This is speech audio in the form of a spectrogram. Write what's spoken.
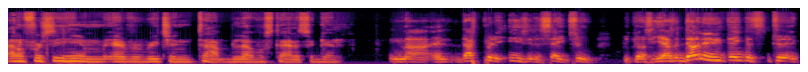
I don't foresee him ever reaching top level status again. Nah, and that's pretty easy to say too, because he hasn't done anything to. to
